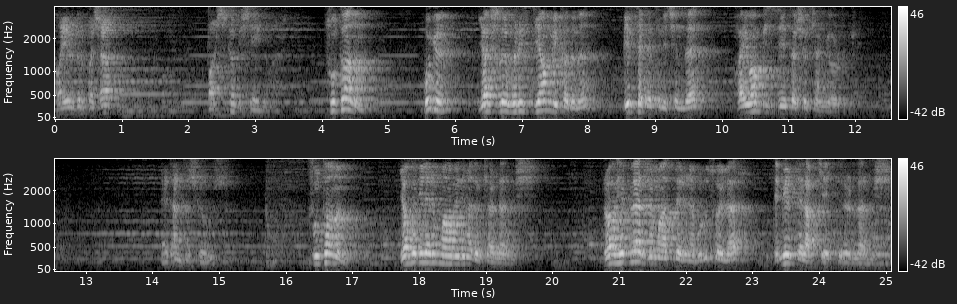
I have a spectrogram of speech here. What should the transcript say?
Hayırdır paşa? Başka bir şey mi var? Sultanım, bugün yaşlı Hristiyan bir kadını bir sepetin içinde hayvan pisliği taşırken gördük. Neden taşıyormuş? Sultanım, Yahudilerin mabedine dökerlermiş. Rahipler cemaatlerine bunu söyler, emir telakki ettirirlermiş.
